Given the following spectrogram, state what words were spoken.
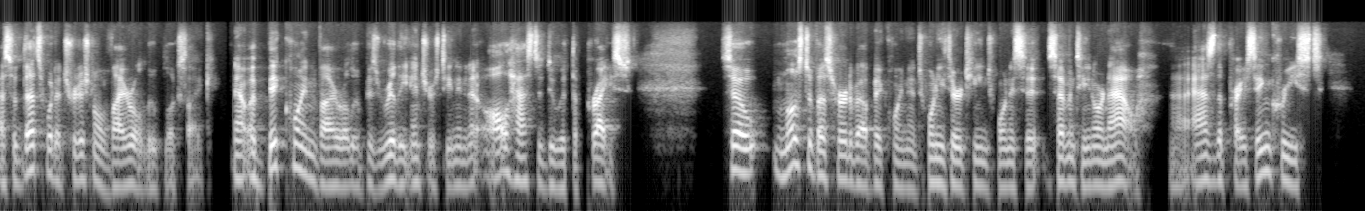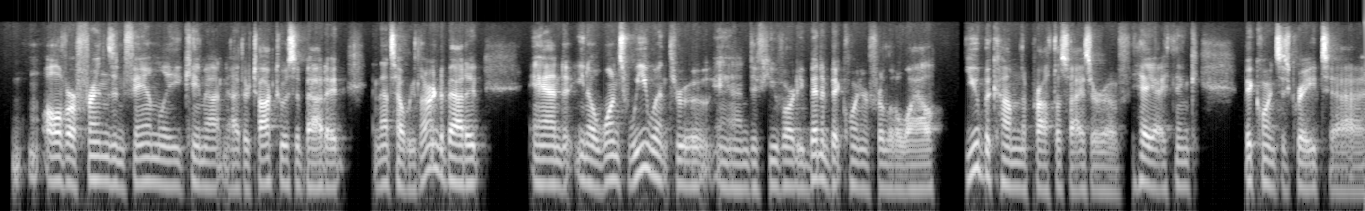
Uh, so that's what a traditional viral loop looks like. Now, a Bitcoin viral loop is really interesting, and it all has to do with the price. So most of us heard about Bitcoin in 2013, 2017, or now. Uh, as the price increased, all of our friends and family came out and either talked to us about it and that's how we learned about it and you know once we went through and if you've already been a bitcoiner for a little while you become the prophesizer of hey i think bitcoin's this great uh,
